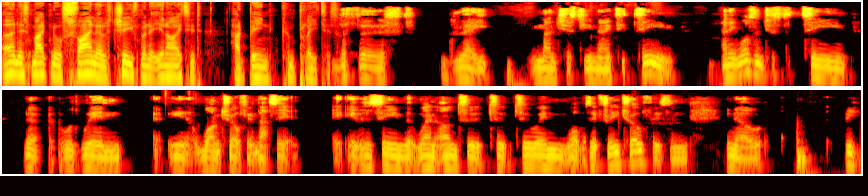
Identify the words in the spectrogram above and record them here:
Ernest Mangnall's final achievement at United had been completed. The first great Manchester United team. And it wasn't just a team that would win, you know, one trophy and that's it. It was a team that went on to, to, to win, what was it, three trophies and, you know, be,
